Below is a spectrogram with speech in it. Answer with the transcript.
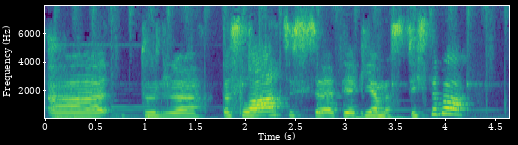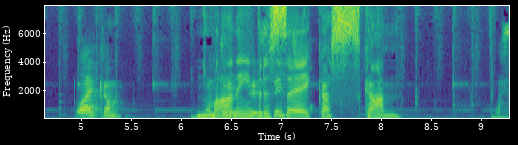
Uh, tur uh, tas lācis uh, tiek iemests istabā. Laikam tur ir interesē, kas skan. tas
